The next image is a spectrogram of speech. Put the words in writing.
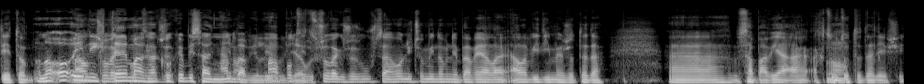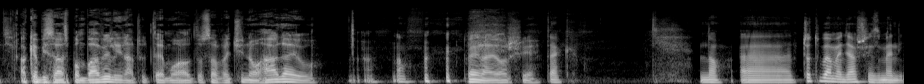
tieto... No o iných témach, pocit, ako keby sa ani nebavili mal ľudia pocit už. človek, že už sa o ničom inom nebavia, ale, ale vidíme, že teda uh, sa bavia a, a chcú no. to teda riešiť. A keby sa aspoň bavili na tú tému, ale to sa väčšinou hádajú. No. no. to je najhoršie. Tak. No, uh, čo tu máme ďalšie zmeny?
